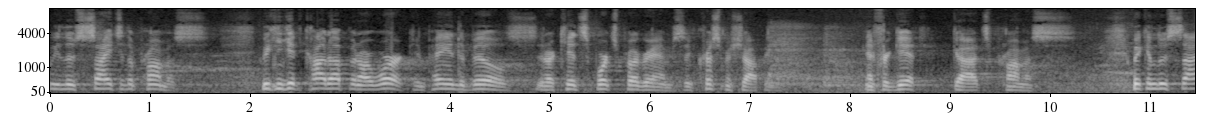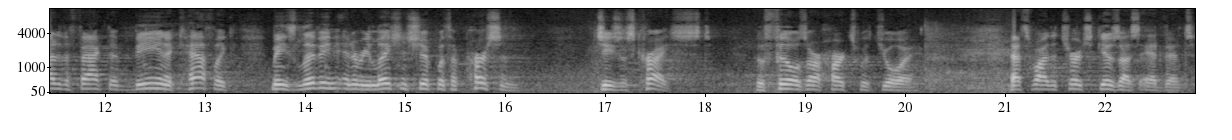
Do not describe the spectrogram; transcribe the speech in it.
we lose sight of the promise. We can get caught up in our work and paying the bills, in our kids' sports programs and Christmas shopping, and forget God's promise. We can lose sight of the fact that being a Catholic means living in a relationship with a person, Jesus Christ, who fills our hearts with joy. That's why the church gives us Advent.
